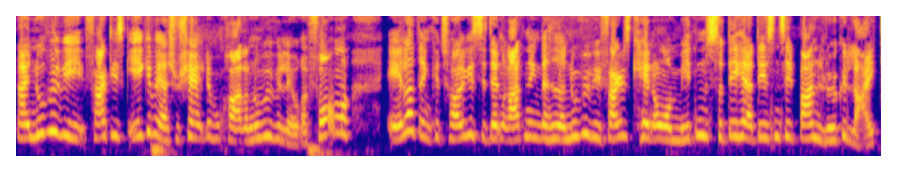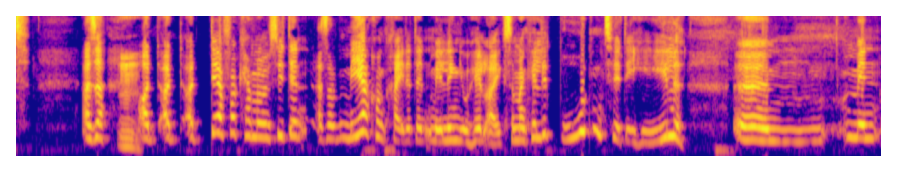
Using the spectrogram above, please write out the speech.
nej, nu vil vi faktisk ikke være socialdemokrater, nu vil vi lave reformer. Eller den kan tolkes i den retning, der hedder, nu vil vi faktisk hen over midten, så det her, det er sådan set bare en lykke light. Altså, mm. og, og, og derfor kan man jo sige, den, altså mere konkret er den melding jo heller ikke, så man kan lidt bruge den til det hele. Øhm, men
